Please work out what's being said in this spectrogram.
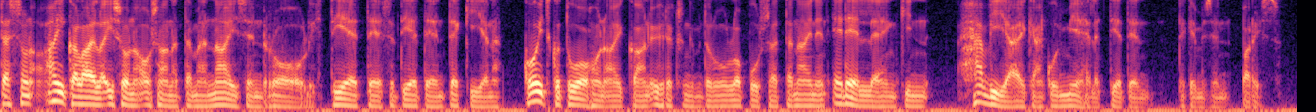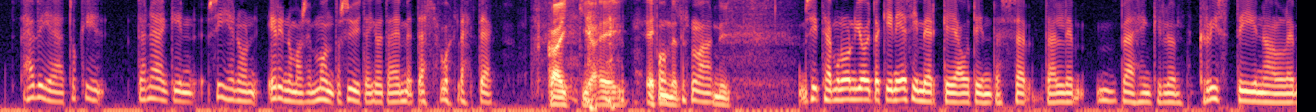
tässä on aika lailla isona osana tämä naisen rooli tieteessä, tieteen tekijänä. Koitko tuohon aikaan 90-luvun lopussa, että nainen edelleenkin häviää ikään kuin miehelle tieteen tekemisen parissa? Häviää toki tänäänkin. Siihen on erinomaisen monta syytä, joita emme tällä voi lähteä Kaikkia ei ennätä. Niin. Sittenhän minulla on joitakin esimerkkejä, otin tässä tälle päähenkilö Kristiinalle,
